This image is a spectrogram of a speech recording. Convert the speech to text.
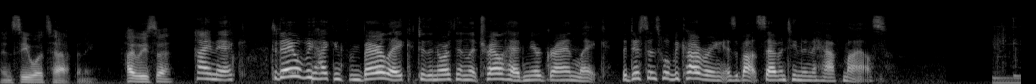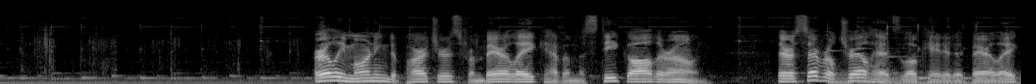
and see what's happening. Hi, Lisa. Hi, Nick. Today we'll be hiking from Bear Lake to the North Inlet Trailhead near Grand Lake. The distance we'll be covering is about 17 and a half miles. Early morning departures from Bear Lake have a mystique all their own. There are several trailheads located at Bear Lake,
